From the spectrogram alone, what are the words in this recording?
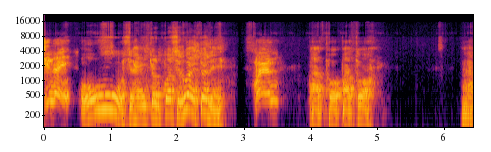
ชินได้โอ้สิให้จนกว่าสิรวยตัวนี้แม่นป้าดโทษป้าดโทษอ่า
